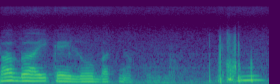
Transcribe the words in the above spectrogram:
Babay kay lobat na. Hmm. Hmm.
